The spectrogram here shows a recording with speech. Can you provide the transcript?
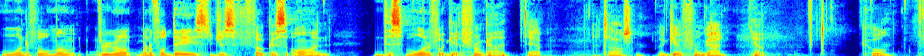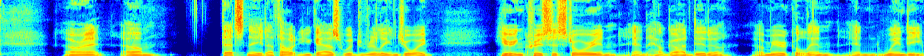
wonderful moment, three wonderful days to just focus on this wonderful gift from God. Yep. That's awesome. A gift from God. Yep. Cool. All right. Um, that's neat. I thought you guys would really enjoy hearing Chris's story and, and how God did a, a miracle in, in Wendy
